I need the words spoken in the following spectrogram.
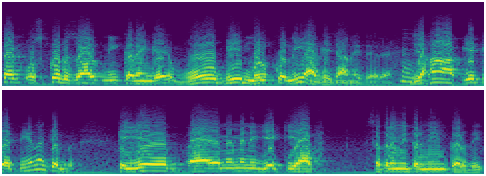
तक उसको रिजॉल्व नहीं करेंगे वो भी मुल्क को नहीं आगे जाने दे रहे जहाँ आप ये कहती हैं ना कि कि ये एमएमए ने ये किया सत्रहवीं तरमीम कर दी।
